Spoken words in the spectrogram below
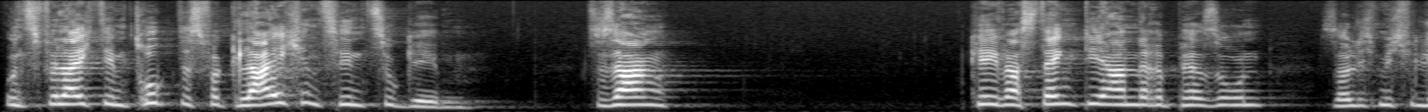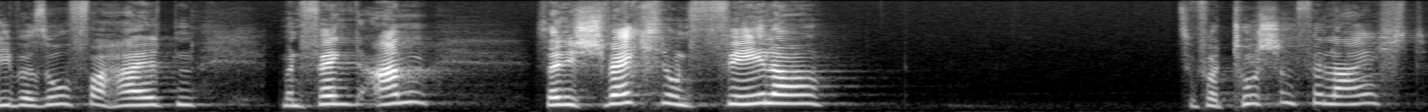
uns vielleicht dem Druck des Vergleichens hinzugeben. Zu sagen, okay, was denkt die andere Person? Soll ich mich lieber so verhalten? Man fängt an, seine Schwächen und Fehler zu vertuschen vielleicht,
